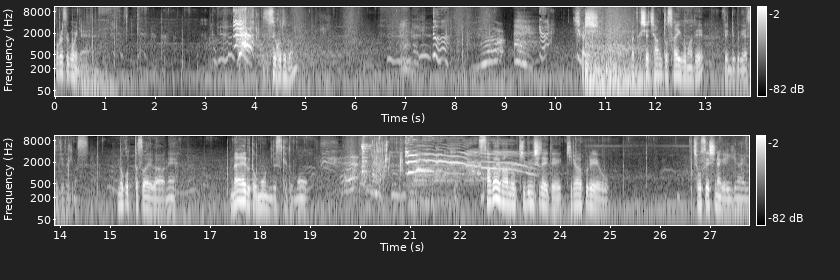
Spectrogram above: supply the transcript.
これすごいね。そういうことだ。しかし私はちゃんと最後まで全力でやせていただきます。残ったサバイバーはねなえると思うんですけどもサバイバーの気分次第でキラープレイを調整しなきゃいけないのはね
